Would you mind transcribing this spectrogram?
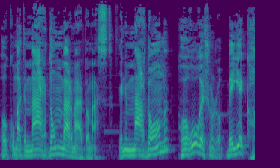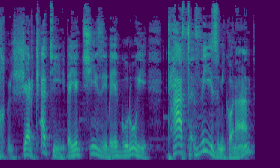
حکومت مردم بر مردم است. یعنی مردم حقوقشون رو به یک شرکتی به یک چیزی به یک گروهی تفویض می‌کنند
